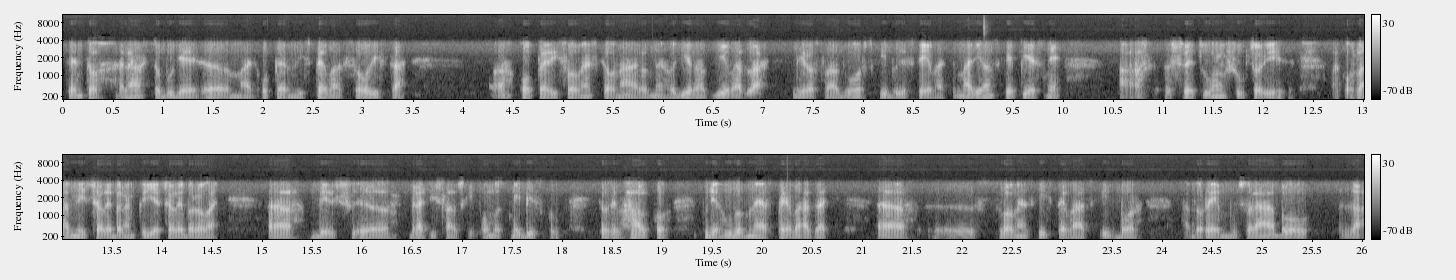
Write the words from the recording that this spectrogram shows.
Tento raz to bude e, mať operný spevák, solista opery Slovenského národného divadla Miroslav Dvorský, bude spievať marianské piesne a Svetú Omšu, ktorý ako hlavný celebrant príde celebrovať bratislavský pomocný biskup Jozef Halko, bude hudobné a spevádzať uh, slovenský spevácky zbor Adoremus Ráblov za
